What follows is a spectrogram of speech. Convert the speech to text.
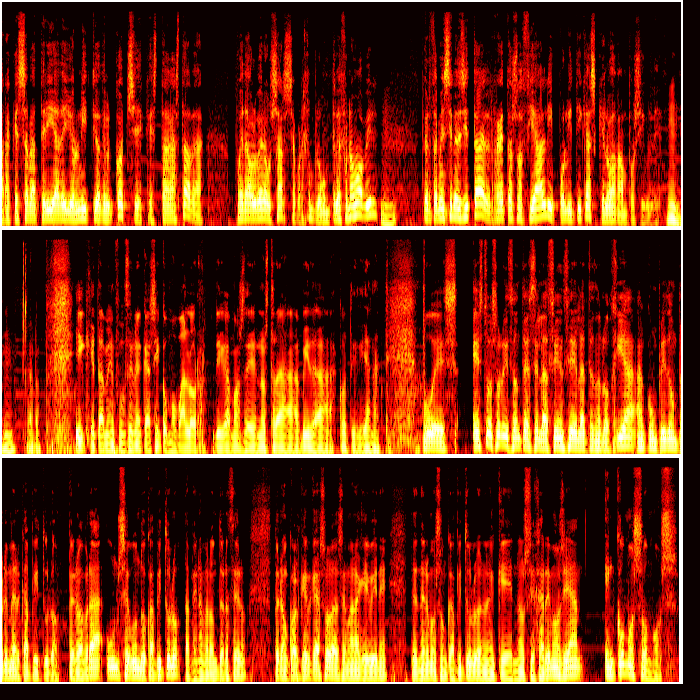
para que esa batería de ion litio del coche que está gastada pueda volver a usarse, por ejemplo, un teléfono móvil, mm. pero también se necesita el reto social y políticas que lo hagan posible. claro. Y que también funcione casi como valor, digamos, de nuestra vida cotidiana. Pues estos horizontes de la ciencia y de la tecnología han cumplido un primer capítulo, pero habrá un segundo capítulo, también habrá un tercero, pero en cualquier caso la semana que viene tendremos un capítulo en el que nos fijaremos ya en cómo somos,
